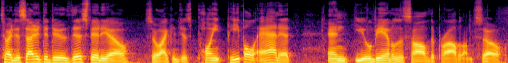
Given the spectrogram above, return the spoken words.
So I decided to do this video so I can just point people at it and you'll be able to solve the problem. So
